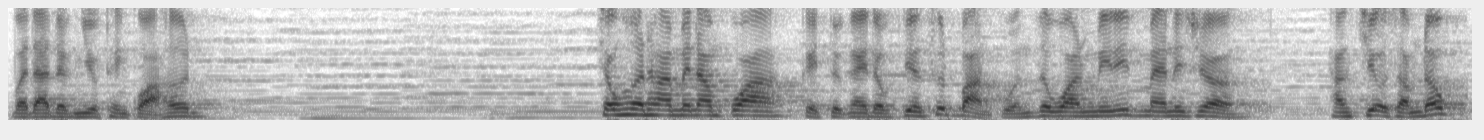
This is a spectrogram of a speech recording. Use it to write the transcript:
và đạt được nhiều thành quả hơn. Trong hơn 20 năm qua, kể từ ngày đầu tiên xuất bản cuốn The One Minute Manager, hàng triệu giám đốc,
